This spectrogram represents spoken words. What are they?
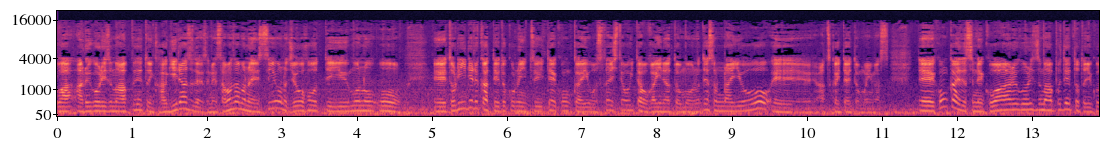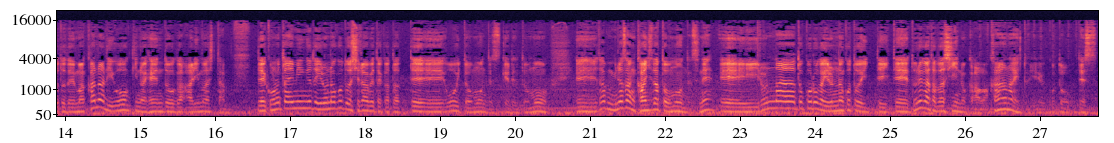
はアルゴリズムアップデートに限らずですね様々な SEO の情報っていうものを、えー、取り入れるかっていうところについて今回お伝えしておいた方がいいなと思うのでその内容を、えー、扱いたいと思います。で今回ですねコアアルゴリズムアップデートということで、まあ、かなり大きな変動がありました。でこのタイミングでいろんなことを調べた方って、えー、多いと思うんですけれども、え多分皆さん感じたと思うんですね、えいろんなところがいろんなことを言っていてどれが正しいのかわからないということです。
